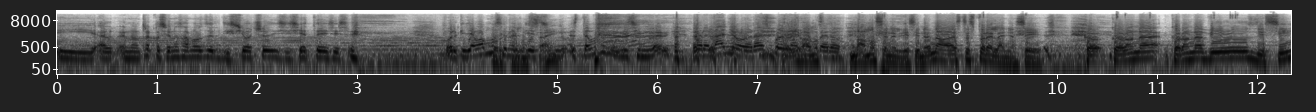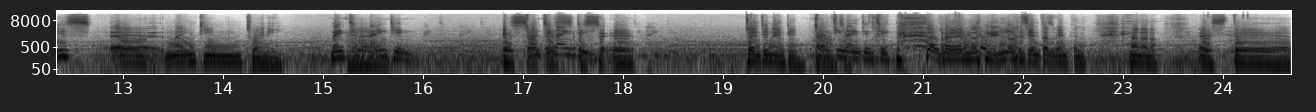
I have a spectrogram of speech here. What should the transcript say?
Y en otra ocasión nos hablamos del 18, 17, 16. Porque ya vamos en el los hay. 19, estamos en el 19, por el año, ¿verdad? Es por el año, vamos, pero vamos en el 19. No, este es por el año, sí. Co- corona, coronavirus disease eh, 1920. 1919. Es, 2019. es- es, eh, 2019. perdón, sí. 2019, sí. Al revés, no, 1920. No, no, no. no. Este,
